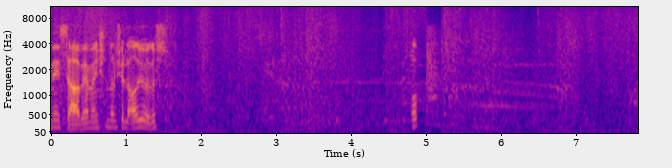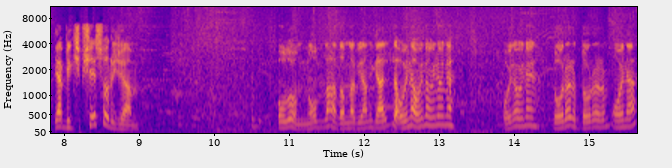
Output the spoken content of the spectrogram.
Neyse abi hemen şunları şöyle alıyoruz. Hop. Ya bir, bir şey soracağım. Oğlum ne oldu lan adamlar bir anda geldi de oyna oyna oyna oyna. Oyna oyna oyna. Doğrarım doğrarım oyna.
